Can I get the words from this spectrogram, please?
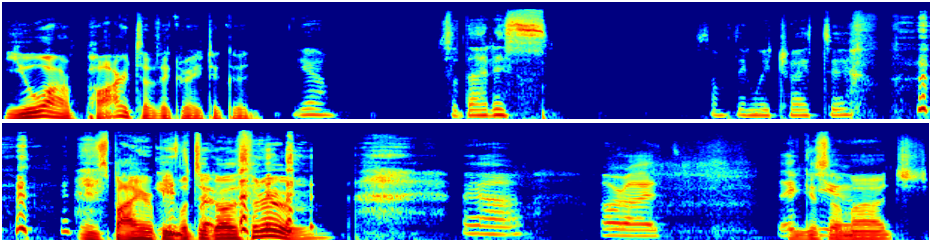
you are part of the greater good Yeah. So that is something we try to inspire people to go through Yeah. All right. thank, you so much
